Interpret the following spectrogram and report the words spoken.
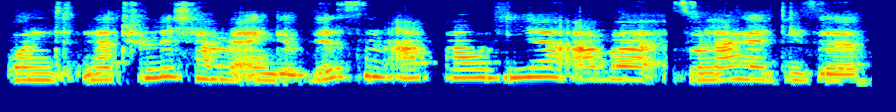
Und natürlich haben wir einen gewissen Abbau hier, aber solange diese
